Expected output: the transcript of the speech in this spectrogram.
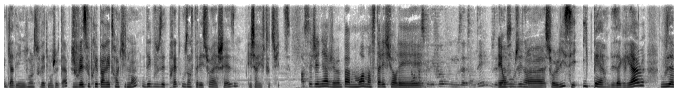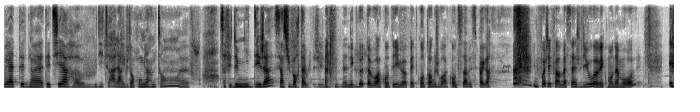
gardez uniquement le sous-vêtement jetable. Je vous laisse vous préparer tranquillement. Dès que vous êtes prête, vous vous installez sur la chaise et j'arrive tout de suite. Ah c'est génial, j'ai même pas moi m'installer sur les. Non parce que des fois vous nous attendez, vous êtes et allongé sur le lit, c'est hyper désagréable. Vous avez la tête dans la têtière, euh, vous vous dites ah, elle arrive dans combien de temps euh, Ça fait deux minutes déjà, c'est insupportable. J'ai une anecdote à vous raconter, il va pas être content que je vous raconte ça, mais c'est pas grave. Une fois j'ai fait un massage du haut avec mon amoureux. Et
